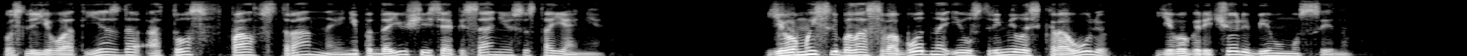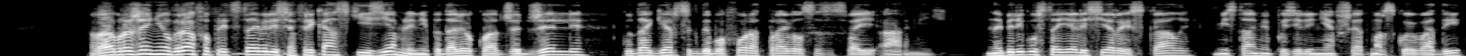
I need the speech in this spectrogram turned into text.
После его отъезда Атос впал в странное, не поддающееся описанию состояние. Его мысль была свободна и устремилась к Раулю, его горячо любимому сыну. Воображению графа представились африканские земли неподалеку от Джеджелли, куда герцог де Бофор отправился со своей армией. На берегу стояли серые скалы, местами позеленевшие от морской воды,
